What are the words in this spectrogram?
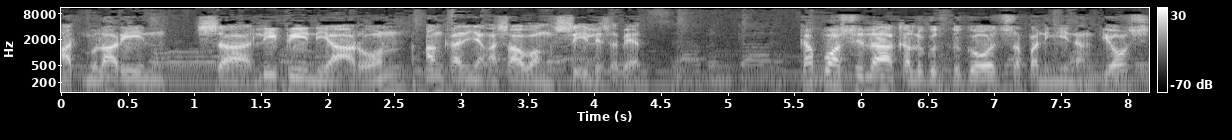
At mula rin sa lipi ni Aaron ang kanyang asawang si Elizabeth. Kapwa sila kalugod-lugod sa paningin ng Diyos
